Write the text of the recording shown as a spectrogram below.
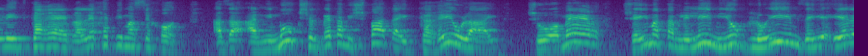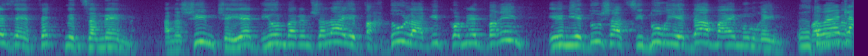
להתקרב, ללכת עם מסכות. אז הנימוק של בית המשפט העיקרי אולי, שהוא אומר שאם התמלילים יהיו גלויים, זה יהיה לזה אפקט מצנן. אנשים, כשיהיה דיון בממשלה, יפחדו להגיד כל מיני דברים, אם הם ידעו שהציבור ידע מה הם אומרים. זאת אומרת, אומר,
